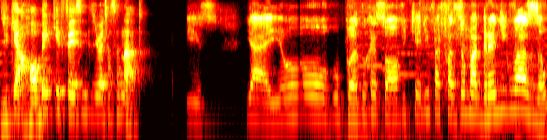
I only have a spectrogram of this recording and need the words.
de que a Robin que fez a tentativa de assassinato. Isso. E aí o, o Pando resolve que ele vai fazer uma grande invasão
